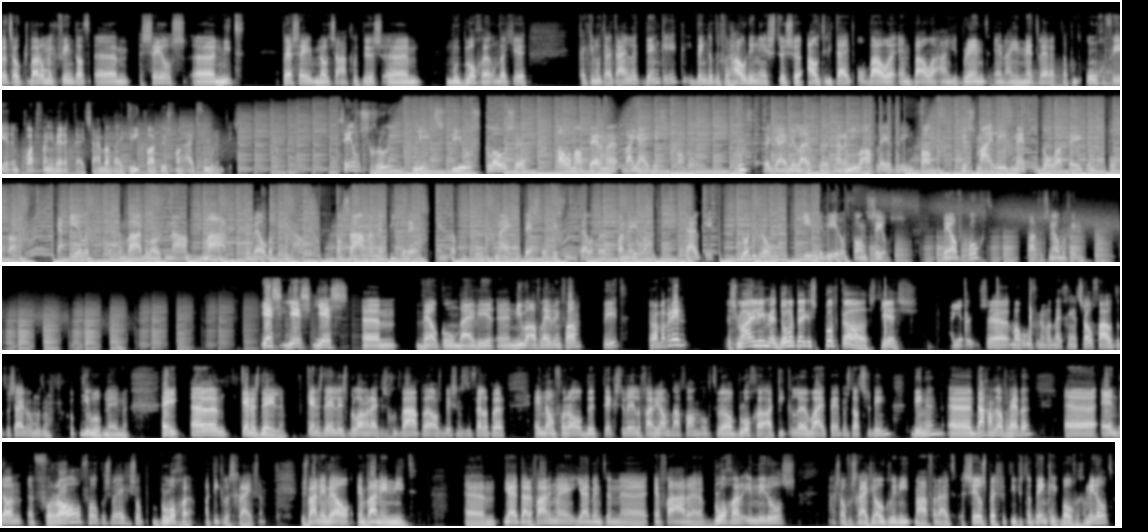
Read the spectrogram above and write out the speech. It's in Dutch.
Dat is ook waarom ik vind dat ehm, sales uh, niet per se noodzakelijk dus ehm, moet bloggen. Omdat je, kijk, je moet uiteindelijk, denk ik, ik denk dat de verhouding is tussen autoriteit opbouwen en bouwen aan je brand en aan je netwerk. Dat moet ongeveer een kwart van je werktijd zijn, waarbij drie kwart dus gewoon uitvoerend is. Sales, groei, leads, deals, closen, allemaal termen waar jij van wordt. Goed dat jij weer luistert naar een nieuwe aflevering van de Smiley met dollartekens podcast. Ja, eerlijk, echt een waardeloze naam, maar geweldige inhoud. Want samen met Pieter S, en dat is volgens mij de beste business developer van Nederland, duik ik, Jordi Bron, in de wereld van sales. Ben je al verkocht? Laten we snel beginnen. Yes, yes, yes. Um, welkom bij weer een nieuwe aflevering van Piet. Ram maar in. De Smiley met dollartekens podcast, yes. Ja, je hebt dus uh, mogen oefenen, want net ging het zo fout dat we zeiden we moeten het opnieuw opnemen. Hey, um, kennis delen. Kennis delen is belangrijk, is een goed wapen als business developer. En dan vooral de textuele variant daarvan, oftewel bloggen, artikelen, whitepapers, dat soort ding, dingen. Uh, daar gaan we het over hebben. Uh, en dan uh, vooral focussen we even op bloggen, artikelen schrijven. Dus wanneer wel en wanneer niet. Um, jij hebt daar ervaring mee. Jij bent een uh, ervaren blogger inmiddels. Nou, zoveel schrijf je ook weer niet, maar vanuit salesperspectief is dat denk ik bovengemiddeld.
